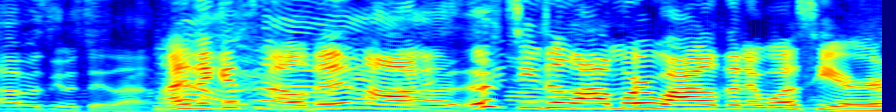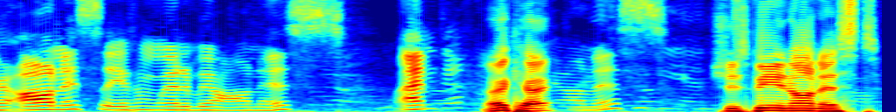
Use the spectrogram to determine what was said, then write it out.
I was gonna say that. I think it's Melbourne. Honestly. It seemed a lot more wild than it was here. Honestly, if I'm gonna be honest. I'm definitely Okay. honest. She's being honest.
